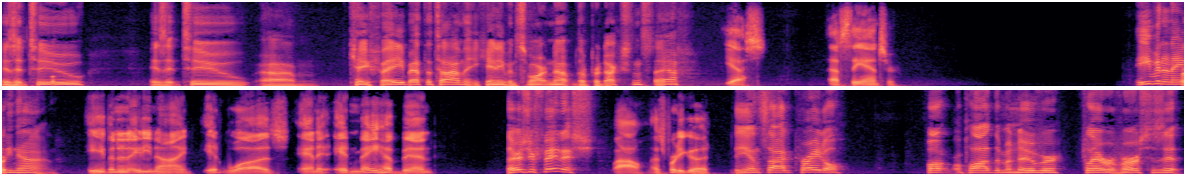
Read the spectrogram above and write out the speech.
Is it too is it too um kayfabe at the time that you can't even smarten up the production staff? Yes, that's the answer. Even in eighty nine. Even in '89, it was, and it, it may have been. There's your finish. Wow, that's pretty good. The inside cradle. Funk applied the maneuver. Flair reverses it.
